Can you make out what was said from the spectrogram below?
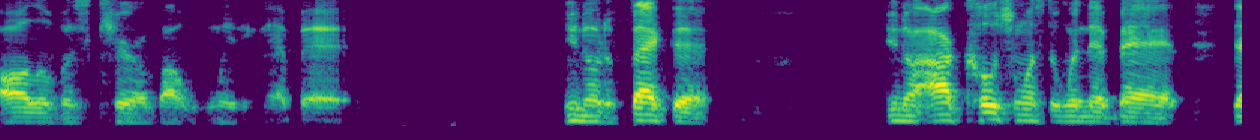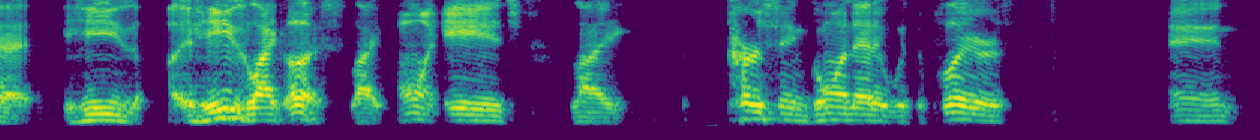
all of us care about winning that bad. You know, the fact that you know our coach wants to win that bad, that he's he's like us, like on edge, like cursing, going at it with the players, and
